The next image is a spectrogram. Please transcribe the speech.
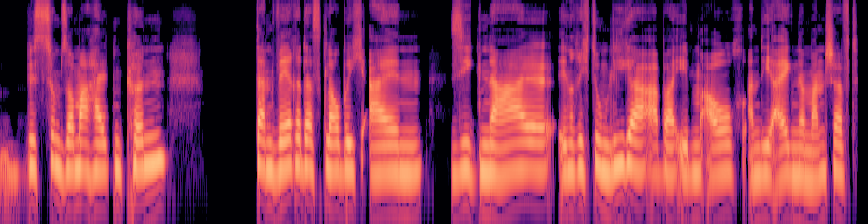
bis zum Sommer halten können, dann wäre das, glaube ich, ein Signal in Richtung Liga, aber eben auch an die eigene Mannschaft,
